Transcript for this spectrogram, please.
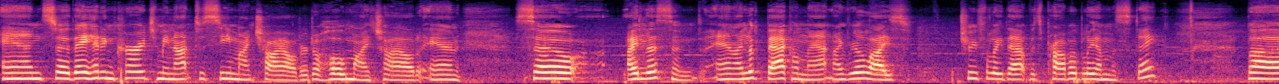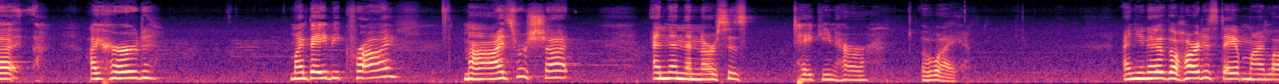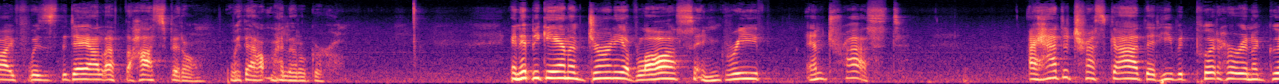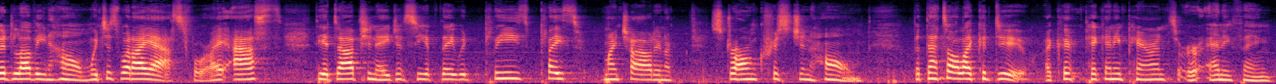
And so they had encouraged me not to see my child or to hold my child. And so I listened and I looked back on that and I realized, truthfully, that was probably a mistake but I heard my baby cry. My eyes were shut. And then the nurses taking her away. And you know, the hardest day of my life was the day I left the hospital without my little girl. And it began a journey of loss and grief and trust. I had to trust God that He would put her in a good, loving home, which is what I asked for. I asked the adoption agency if they would please place my child in a strong Christian home. But that's all I could do. I couldn't pick any parents or anything.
